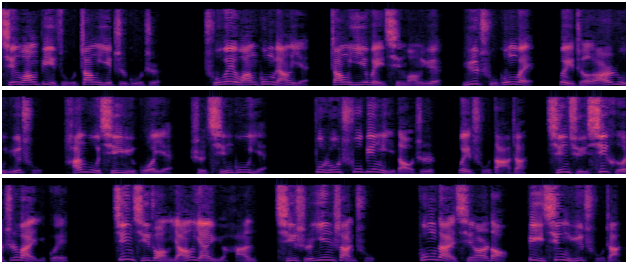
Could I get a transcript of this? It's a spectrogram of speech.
秦王必祖张仪之故至。楚威王公良也。张仪谓秦王曰：与楚公位，未折而入于楚，韩故其与国也，是秦孤也。不如出兵以道之。为楚大战，秦取西河之外以归。今其状扬言与韩，其实因善楚。公待秦而道，必轻于楚战。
